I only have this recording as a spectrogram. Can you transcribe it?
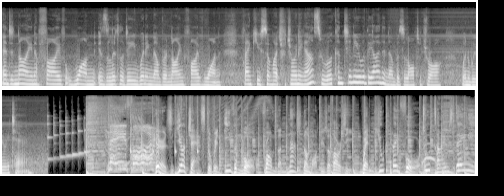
And 951 is the little d winning number, 951. Thank you so much for joining us. We will continue with the island numbers a lot lotto draw when we return. Play 4. Here's your chance to win even more from the National Lotteries Authority when you play for two times daily.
